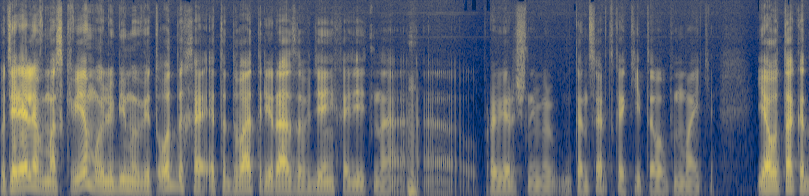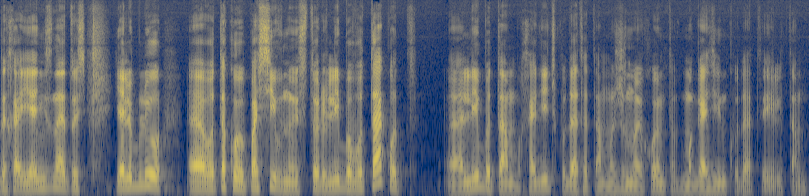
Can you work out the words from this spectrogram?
Вот я реально в Москве, мой любимый вид отдыха, это 2-3 раза в день ходить на Хм. э, проверочные концерты какие-то, open майки. Я вот так отдыхаю. Я не знаю, то есть я люблю э, вот такую пассивную историю. Либо вот так вот, э, либо там ходить куда-то там мы с женой ходим там в магазин куда-то или там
